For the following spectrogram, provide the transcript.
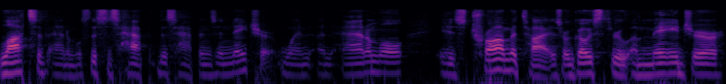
lots of animals. This, is hap- this happens in nature. When an animal is traumatized or goes through a major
